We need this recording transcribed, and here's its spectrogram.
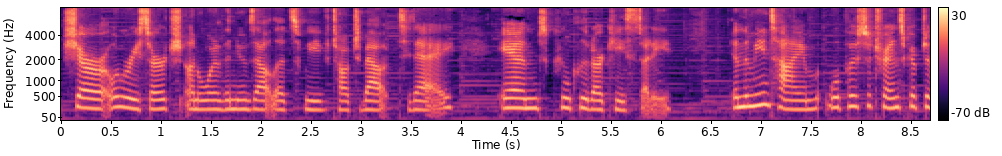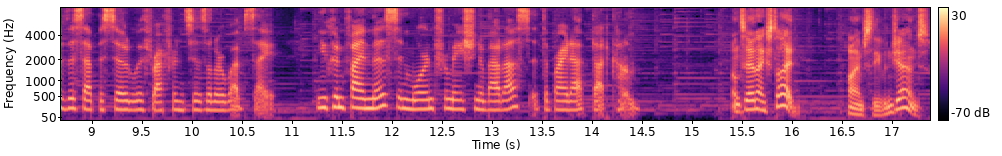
share our own research on one of the news outlets we've talked about today, and conclude our case study. In the meantime, we'll post a transcript of this episode with references on our website. You can find this and more information about us at thebrightapp.com. Until next time, I'm Stephen Jones.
